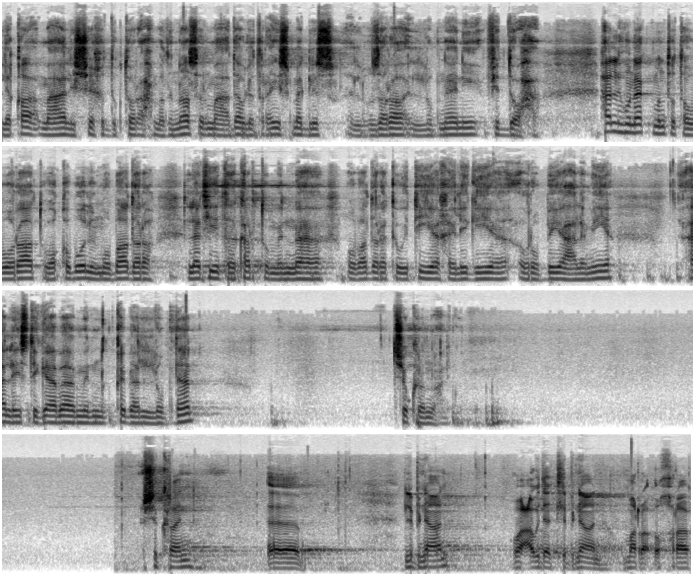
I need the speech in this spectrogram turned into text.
لقاء معالي الشيخ الدكتور أحمد الناصر مع دولة رئيس مجلس الوزراء اللبناني في الدوحة. هل هناك من تطورات وقبول المبادرة التي ذكرتم منها مبادرة كويتية خليجية أوروبية عالمية؟ هل استجابة من قبل لبنان؟ شكرا عليكم. شكرا أه لبنان وعودة لبنان مرة أخرى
